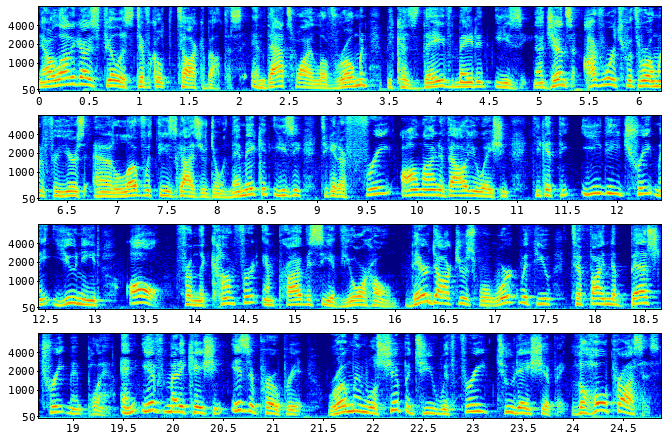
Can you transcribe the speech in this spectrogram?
Now, a lot of guys feel it's difficult to talk about this, and that's why I love Roman because they've made it easy. Now, gents, I've worked with Roman for years and I love what these guys are doing. They make it easy to get a free online evaluation to get the ED treatment you need, all from the comfort and privacy of your home. Their doctors will work with you to find the best treatment plan. And if medication is appropriate, Roman will ship it to you with free two day shipping. The whole process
